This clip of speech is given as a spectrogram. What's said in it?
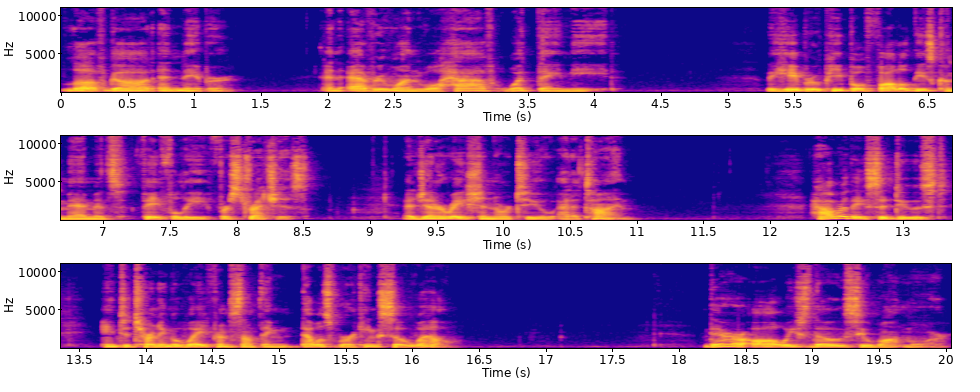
love God and neighbor, and everyone will have what they need. The Hebrew people followed these commandments faithfully for stretches, a generation or two at a time. How were they seduced into turning away from something that was working so well? There are always those who want more.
